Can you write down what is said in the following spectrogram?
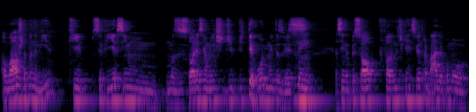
ao auge da pandemia, que você via, assim, um, umas histórias realmente de, de terror muitas vezes. Sim. Assim, do pessoal falando de que recebia trabalho como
